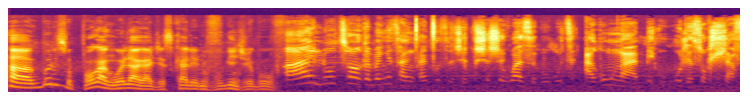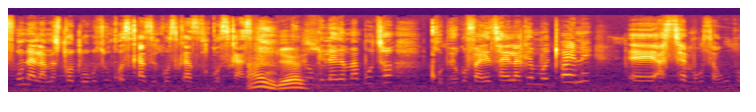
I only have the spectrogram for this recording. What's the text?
Cha, kubonisa ubhoka ngolaka nje esikhaleni uvuki nje bovu. hayi lutho-ke bengithi angicacise nje kusheshe kwazeke ukuthi akungabi ukudla sokuhlafuna lama esiqoqa ukuthi unkosikazi inkosikazi inkosikazi Hayi, ngiyezwa. kulungile-ke mabutho qhubeka ufake ithayi lakho emotweni um asithembe ukuthi akukho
